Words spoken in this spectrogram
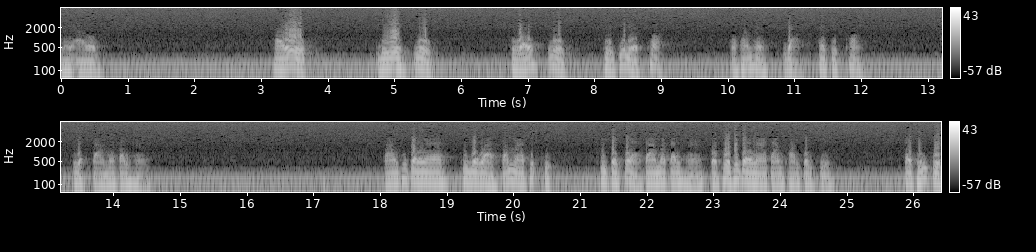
ในอารมณ์ถ้ารูปดีรูป วยรูปถูกที่เหลือชอบก็ทำให้อยากให้จิตคล่องเหยียดตามมาปัญหา การที่จะงาที่เรียกว่าสัมมาทิฏฐิที่จะแก้ตามมาปัญหาก็เพื่อที่จะนาตามความเป็นจริงแต่ถึงจุด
